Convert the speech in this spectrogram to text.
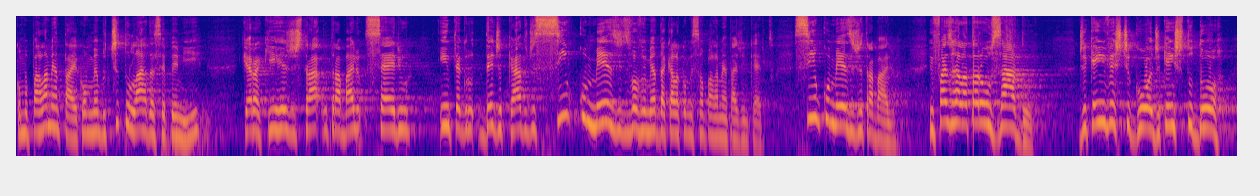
como parlamentar e como membro titular da CPMI, quero aqui registrar o trabalho sério, íntegro, dedicado de cinco meses de desenvolvimento daquela comissão parlamentar de inquérito cinco meses de trabalho e faz um relatório ousado de quem investigou, de quem estudou,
